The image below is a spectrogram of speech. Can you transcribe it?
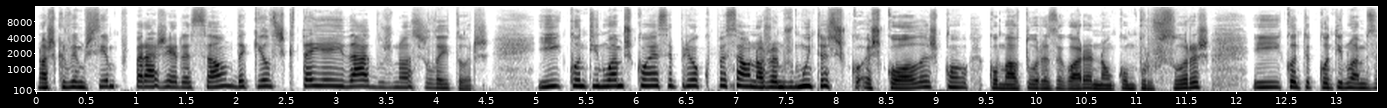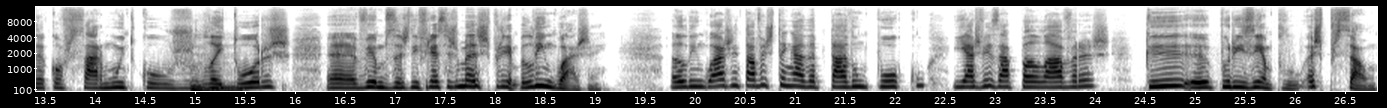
Nós escrevemos sempre para a geração daqueles que têm a idade dos nossos leitores. E continuamos com essa preocupação. Nós vamos muitas esco- escolas, com- como autoras agora, não como professoras, e conti- continuamos a conversar muito com os leitores, eh, vemos as diferenças, mas, por exemplo, a linguagem a linguagem talvez tenha adaptado um pouco e às vezes há palavras que, eh, por exemplo, a expressão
